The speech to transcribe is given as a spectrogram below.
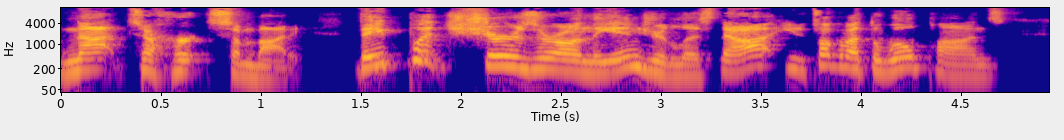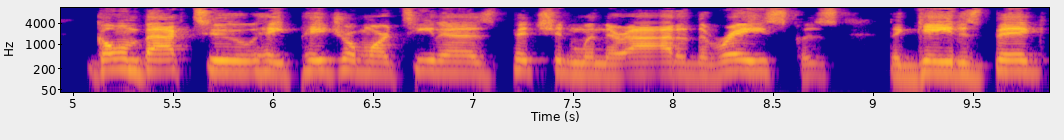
not to hurt somebody. They put Scherzer on the injured list. Now, you talk about the Wilpons going back to hey Pedro Martinez pitching when they're out of the race because the gate is big.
